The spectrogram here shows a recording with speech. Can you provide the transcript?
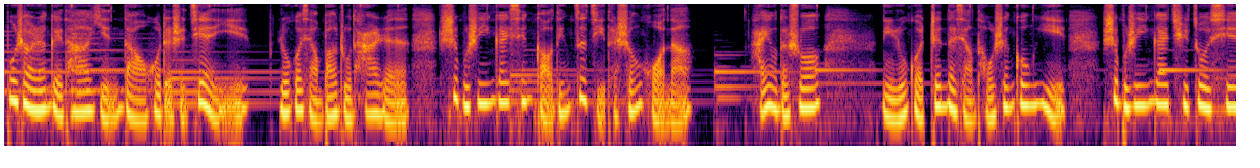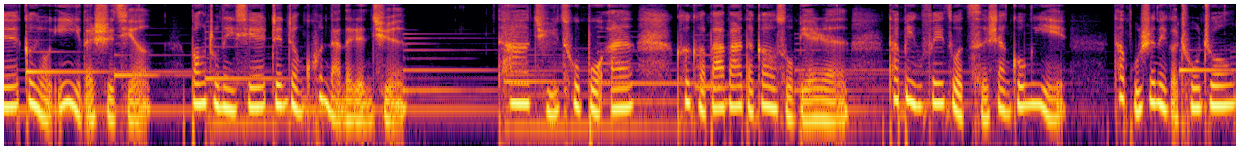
不少人给他引导或者是建议：如果想帮助他人，是不是应该先搞定自己的生活呢？还有的说，你如果真的想投身公益，是不是应该去做些更有意义的事情，帮助那些真正困难的人群？他局促不安，磕磕巴巴地告诉别人，他并非做慈善公益。他不是那个初衷，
